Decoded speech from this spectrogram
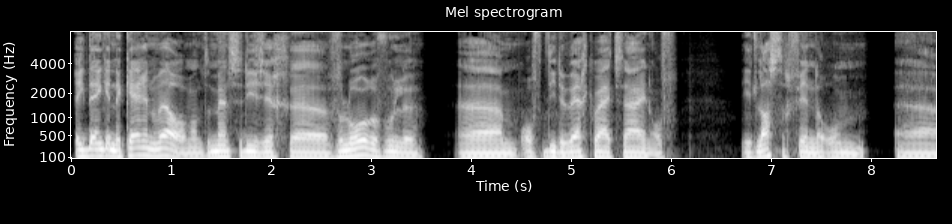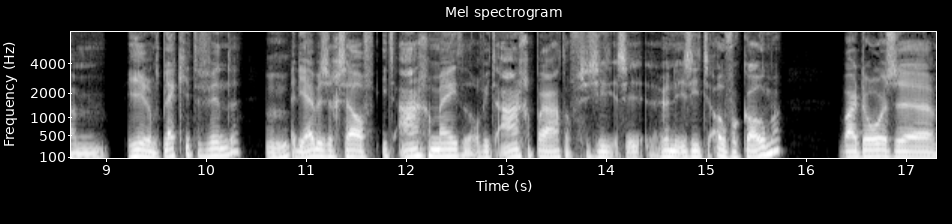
Ik denk in de kern wel. Want de mensen die zich eh, verloren voelen, ehm, of die de weg kwijt zijn, of die het lastig vinden om ehm, hier een plekje te vinden, en die hebben zichzelf iets aangemeten of iets aangepraat, of ze, ze, hun is iets overkomen, waardoor ze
